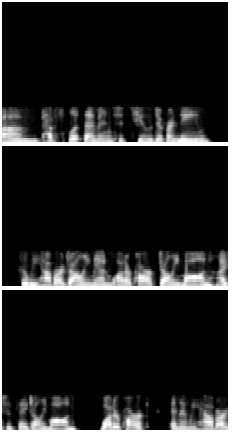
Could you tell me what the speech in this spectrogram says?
um, have split them into two different names. So we have our Jolly Man Water Park, Jolly Mon, I should say, Jolly Mon Water Park, and then we have our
